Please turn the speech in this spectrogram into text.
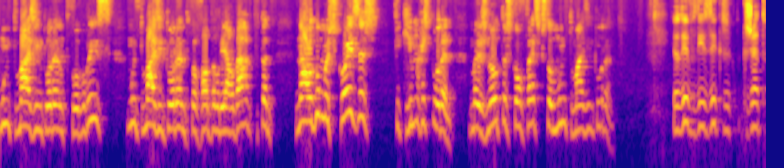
muito mais intolerante com a burrice, muito mais intolerante com a falta de lealdade. Portanto, em algumas coisas fiquei mais tolerante, mas noutras confesso que estou muito mais intolerante. Eu devo dizer que, que já, te,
